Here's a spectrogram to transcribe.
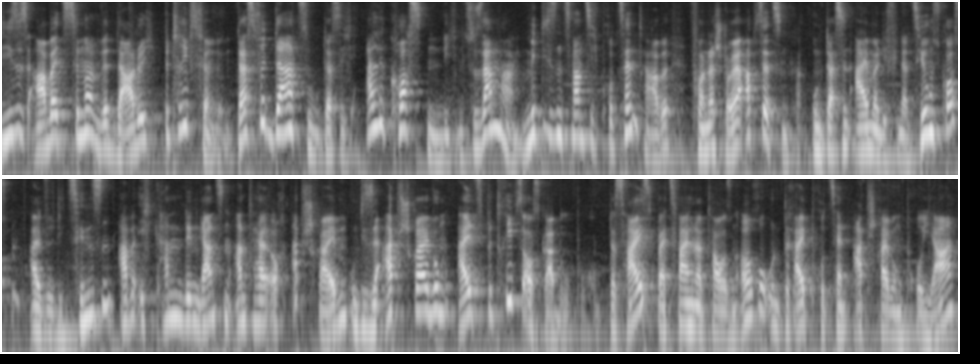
dieses Arbeitszimmer wird dadurch Betriebsvermögen. Das führt dazu, dass ich alle Kosten, die ich im Zusammenhang mit diesen 20% habe, von der Steuer absetzen kann. Und das sind einmal die Finanzierungskosten, also die Zinsen, aber ich kann den ganzen Anteil auch abschreiben und diese Abschreibung als Betriebsausgabe buchen. Das heißt, bei 200.000 Euro und 3% Abschreibung pro Jahr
